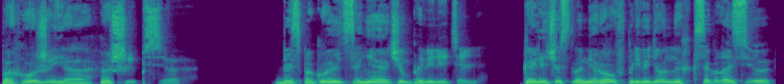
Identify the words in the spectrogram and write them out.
Похоже, я ошибся. Беспокоиться не о чем, повелитель. Количество миров, приведенных к согласию,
